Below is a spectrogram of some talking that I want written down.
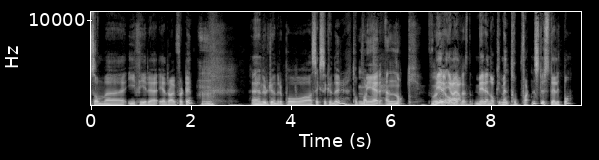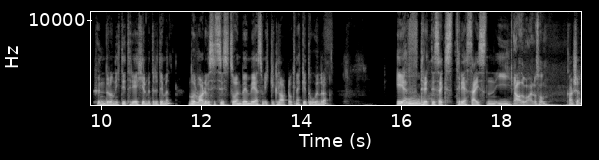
som eh, i4 E-Drive 40. Mhm. Eh, 0 til 100 på 6 sekunder. Toppfart. Mer enn nok for mer, de aller ja, ja, fleste. mer enn nok. Men toppfarten stusset jeg litt på. 193 km i timen. Når var det vi sist så en BMW som ikke klarte å knekke 200? E36 316i, Ja, det var noe sånn. kanskje?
